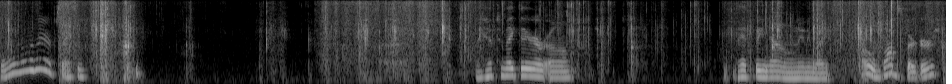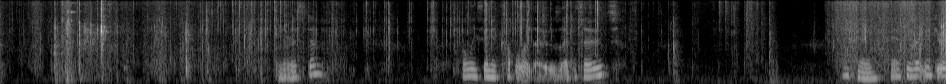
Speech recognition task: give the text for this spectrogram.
Go on over there, Sassy. They have to make their, uh, they have to be known anyway. Oh, Bob's Burgers. Interesting. I've Only seen a couple of those episodes. Okay, Sassy, let me grab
